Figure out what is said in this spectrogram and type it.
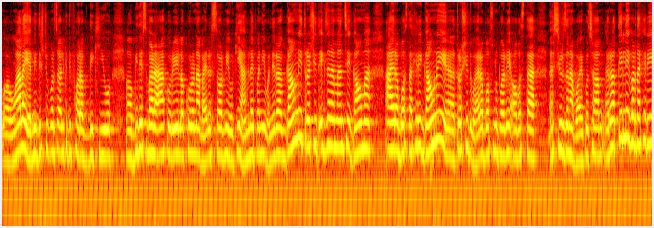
उहाँलाई हेर्ने दृष्टिकोण चाहिँ अलिकति फरक देखियो। विदेशबाट आएको रे ल कोरोना भाइरस सर्ने हो कि हामीलाई पनि भनेर गाउँ नै त्रसित एकजना मान्छे गाउँमा आएर बस्दाखेरि गाउँ नै त्रसित भएर बस्नुपर्ने अवस्था सिर्जना भएको छ। र त्यसले गर्दाखेरि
